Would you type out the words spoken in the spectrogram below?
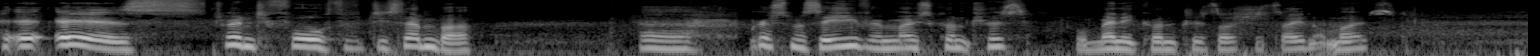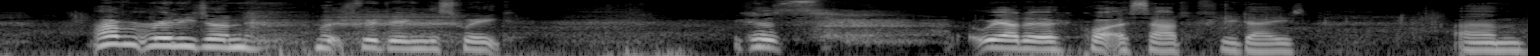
it is 24th of December. Uh, Christmas Eve in most countries, or many countries I should say, not most. I haven't really done much videoing this week because we had a quite a sad few days. Um,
